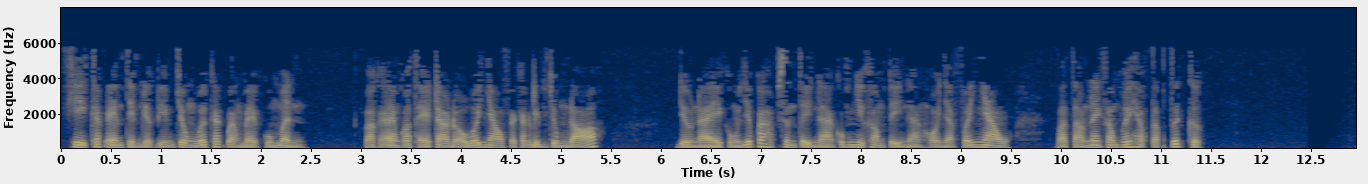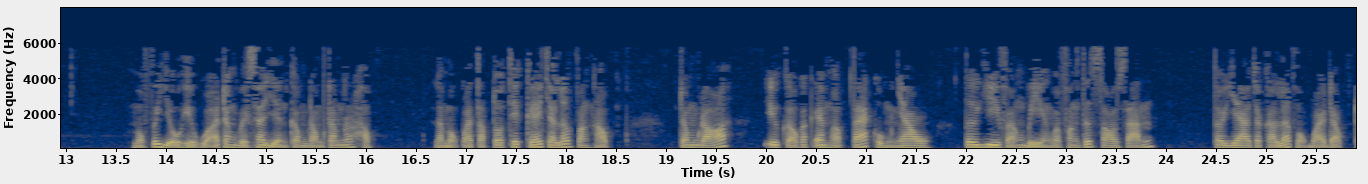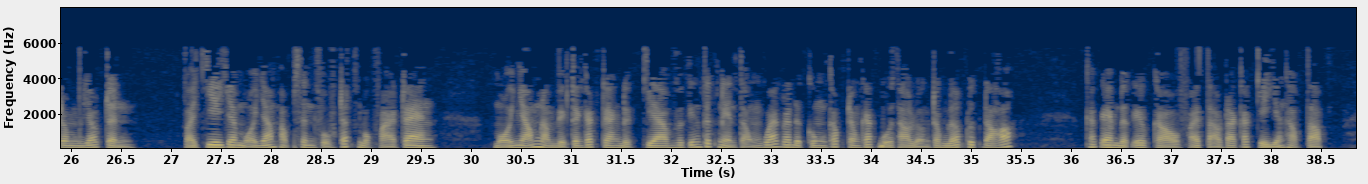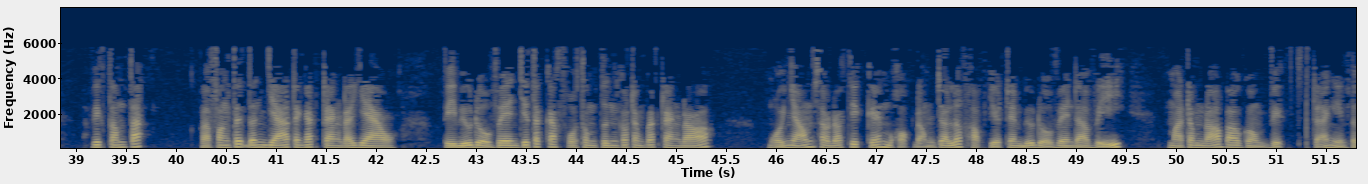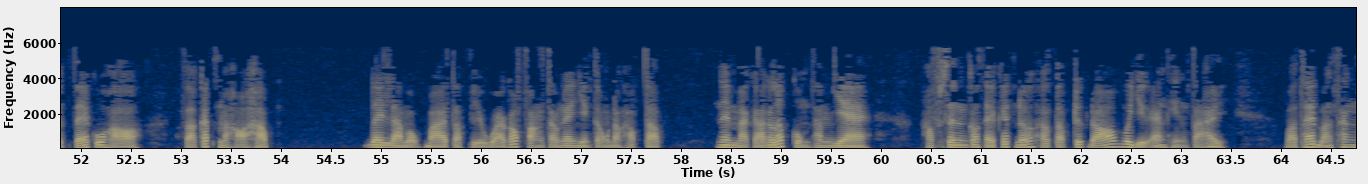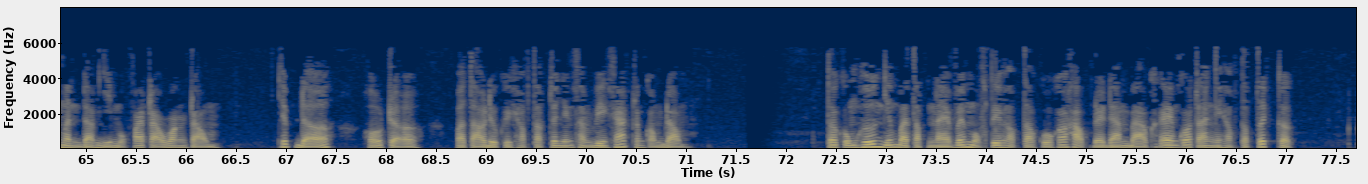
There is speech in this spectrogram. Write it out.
khi các em tìm được điểm chung với các bạn bè của mình, và các em có thể trao đổi với nhau về các điểm chung đó. Điều này cũng giúp các học sinh tị nạn cũng như không tị nạn hội nhập với nhau và tạo nên không khí học tập tích cực. Một ví dụ hiệu quả trong việc xây dựng cộng đồng trong lớp học là một bài tập tôi thiết kế cho lớp văn học. Trong đó, yêu cầu các em hợp tác cùng nhau, tư duy phản biện và phân tích so sánh. Tôi giao cho cả lớp một bài đọc trong giáo trình và chia cho mỗi nhóm học sinh phụ trách một vài trang. Mỗi nhóm làm việc trên các trang được giao với kiến thức nền tổng quát đã được cung cấp trong các buổi thảo luận trong lớp trước đó. Các em được yêu cầu phải tạo ra các chỉ dẫn học tập, viết tóm tắt và phân tích đánh giá trên các trang đã giao, vì biểu đồ ven chứa tất các phổ thông tin có trong các trang đó. Mỗi nhóm sau đó thiết kế một hoạt động cho lớp học dựa trên biểu đồ ven đã vỉ, mà trong đó bao gồm việc trải nghiệm thực tế của họ và cách mà họ học. Đây là một bài tập hiệu quả góp phần tạo nên những cộng đồng học tập, nên mà cả lớp cùng tham gia. Học sinh có thể kết nối học tập trước đó với dự án hiện tại và thấy bản thân mình đảm nhiệm một vai trò quan trọng, giúp đỡ, hỗ trợ và tạo điều kiện học tập cho những thành viên khác trong cộng đồng. Tôi cũng hướng những bài tập này với mục tiêu học tập của khóa học để đảm bảo các em có trải nghiệm học tập tích cực.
